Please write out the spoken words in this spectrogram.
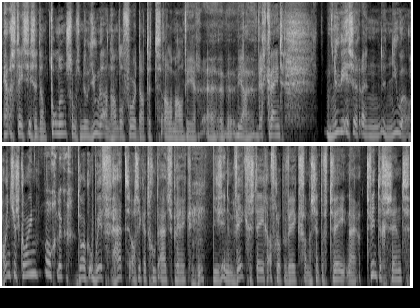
Ja, steeds is er dan tonnen, soms miljoenen aan handel... voordat het allemaal weer ja, wegkwijnt. Nu is er een, een, nieuwe hondjescoin. Oh, gelukkig. Dog with Hat, als ik het goed uitspreek. Mm -hmm. Die is in een week gestegen, afgelopen week, van een cent of twee naar 20 cent.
